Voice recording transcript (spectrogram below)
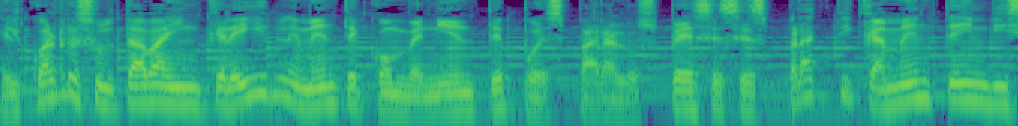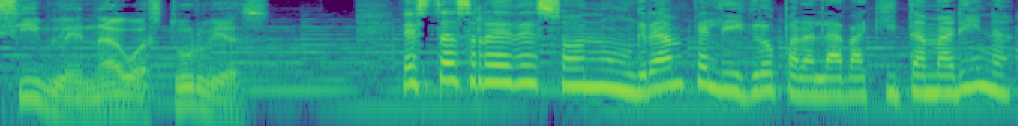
el cual resultaba increíblemente conveniente, pues para los peces es prácticamente invisible en aguas turbias. Estas redes son un gran peligro para la vaquita marina,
